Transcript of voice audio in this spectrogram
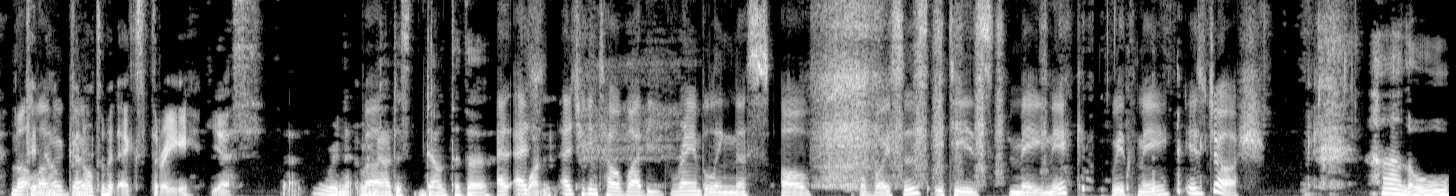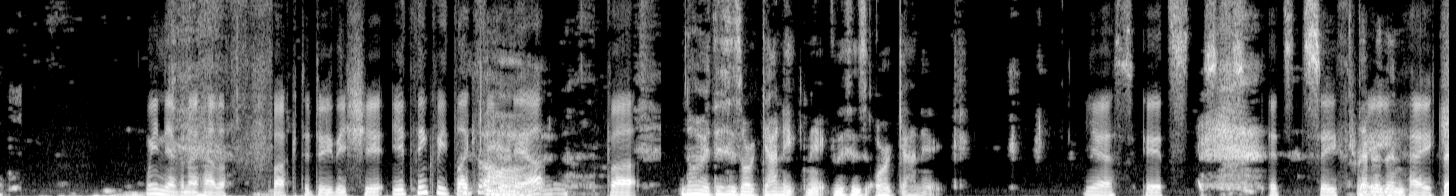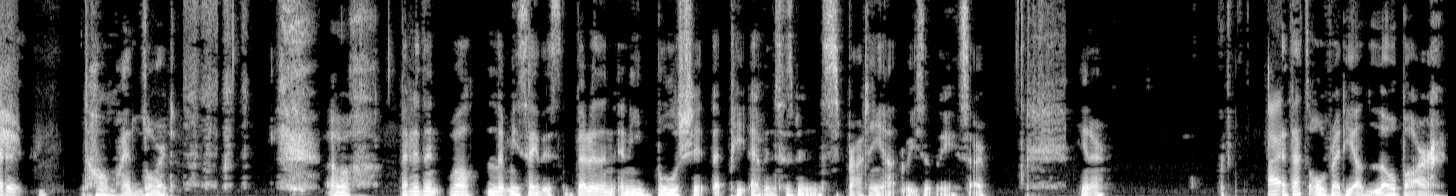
not long ago. penultimate X three. Yes. That- we're, n- we're now just down to the As, one. as you can tell by the ramblingness of the voices, it is me, Nick. With me is Josh. Hello. We never know how the fuck to do this shit. You'd think we'd like figure it Oh, out, but No, this is organic, Nick. This is organic. yes, it's it's C three H. better. Oh my lord. Oh, better than. Well, let me say this: better than any bullshit that Pete Evans has been sprouting out recently. So, you know, I- that's already a low bar.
